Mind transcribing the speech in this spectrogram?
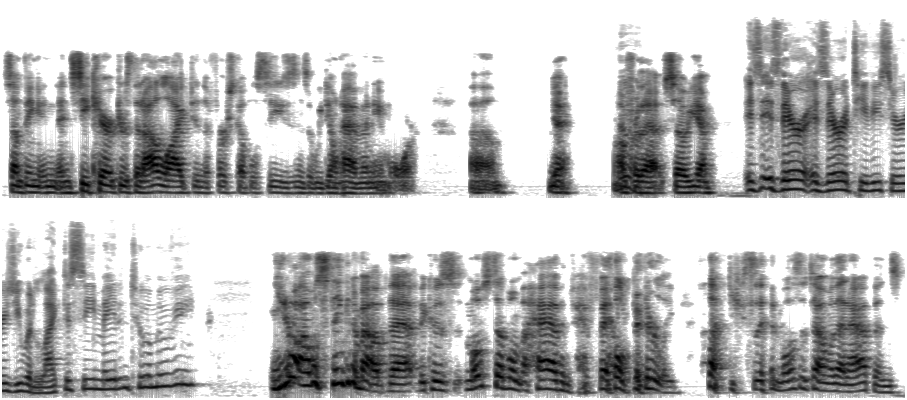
something and, and see characters that I liked in the first couple of seasons that we don't have anymore. Um, yeah, I'm for that. So yeah. Is is there is there a TV series you would like to see made into a movie? You know, I was thinking about that because most of them have and have failed bitterly. Like you said, most of the time when that happens,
